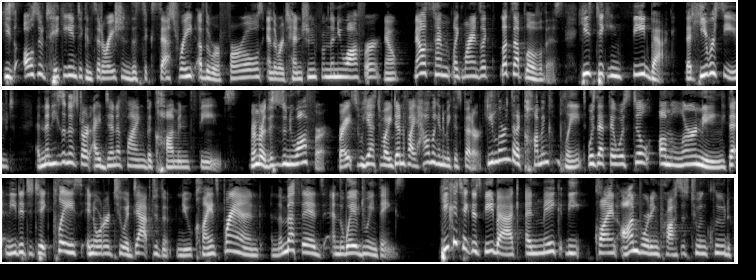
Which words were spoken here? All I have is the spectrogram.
He's also taking into consideration the success rate of the referrals and the retention from the new offer. Now, now it's time, like Brian's like, let's uplevel this. He's taking feedback that he received and then he's to start identifying the common themes. Remember, this is a new offer, right? So he has to identify how am I going to make this better? He learned that a common complaint was that there was still um unlearning that needed to take place in order to adapt to the new client's brand and the methods and the way of doing things. He could take this feedback and make the client onboarding process to include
